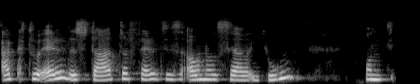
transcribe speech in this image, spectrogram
aktuell, das Starterfeld ist auch noch sehr jung. Und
